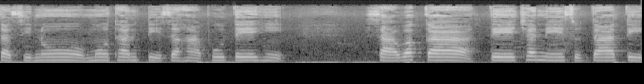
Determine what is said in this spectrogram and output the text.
สัสสิโน โมทันติสหภูเตหิ สาวกา เตชะเนสุตาติ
